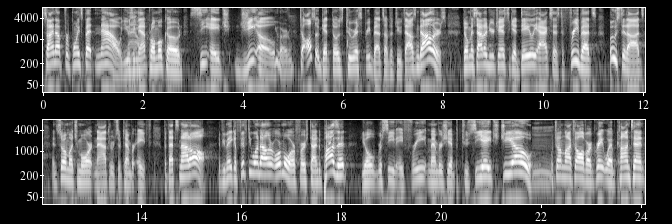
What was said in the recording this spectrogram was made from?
Sign up for PointsBet now using that promo code CHGO You heard 'em. to also get those two risk-free bets up to $2,000. Don't miss out on your chance to get daily access to free bets, boosted odds, and so much more now through September 8th. But that's not all. If you make a $51 or more first-time deposit, you'll receive a free membership to CHGO, mm. which unlocks all of our great web content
